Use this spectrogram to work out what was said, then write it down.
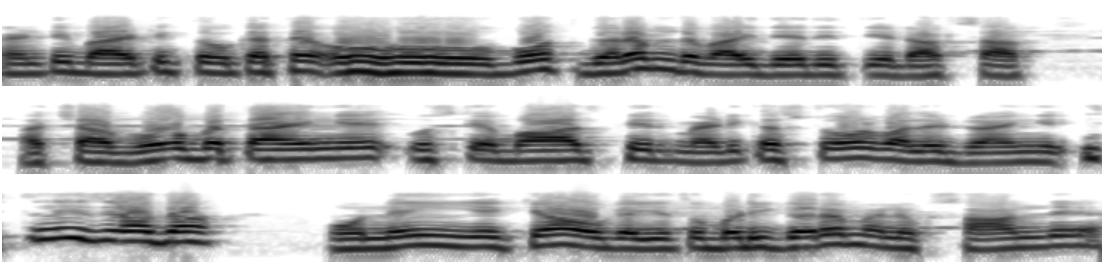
एंटीबायोटिक तो कहते हैं, ओहो, बहुत गर्म दवाई दे देती है डॉक्टर साहब। अच्छा वो बताएँगे, उसके बाद फिर मेडिकल स्टोर वाले ड्राएँगे, इतनी ज़्यादा? वो नहीं, ये क्या हो गया? ये तो बड़ी गर्म है नुकसानदेह है।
